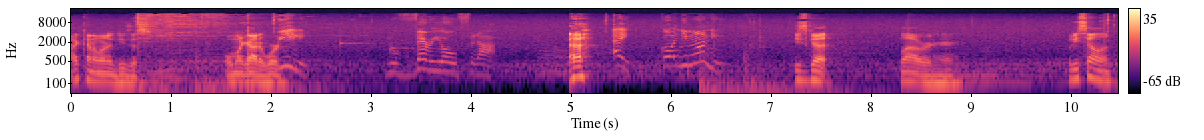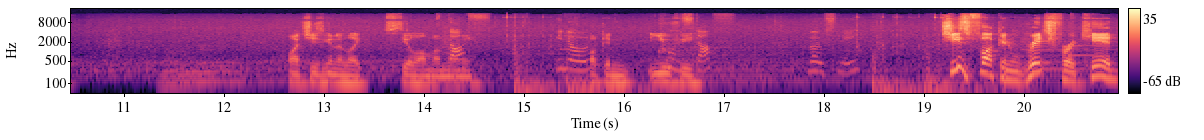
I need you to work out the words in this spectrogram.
I kind of want to do this. Oh my god, it worked. Really? You're very old for that. Ah, Hey, got any money? she's got flour in her. What are you selling? Watch, she's gonna like steal all my money. You know, Fucking cool stuff. Mostly. She's fucking rich for a kid.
